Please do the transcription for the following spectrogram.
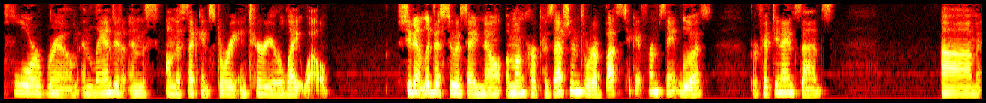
floor room and landed in the, on the second story interior light well. She didn't leave a suicide note. Among her possessions were a bus ticket from St. Louis for 59 cents, um,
